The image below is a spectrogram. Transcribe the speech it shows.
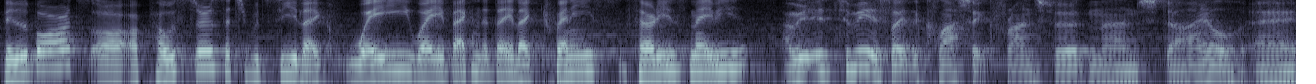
billboards or, or, posters that you would see like way way back in the day like 20s 30s maybe I mean, it, to me, it's like the classic Franz Ferdinand style, uh,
